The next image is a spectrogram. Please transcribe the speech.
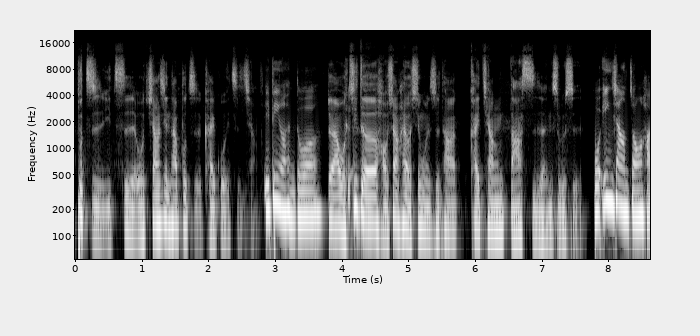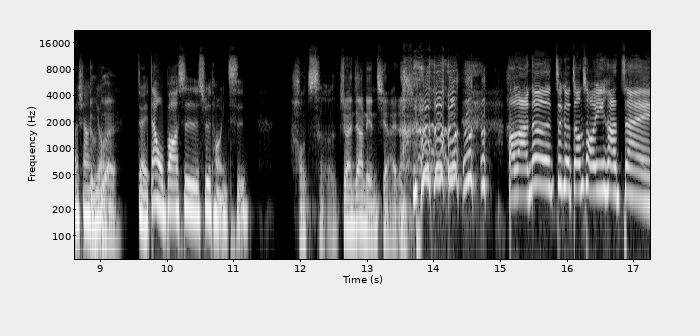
不止一次，我相信他不止开过一次枪。一定有很多。对啊，我记得好像还有新闻是他开枪打死人，是不是？我印象中好像有，对对？对但我不知道是是不是同一次。好扯，居然这样连起来了。好啦，那这个张超英他在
